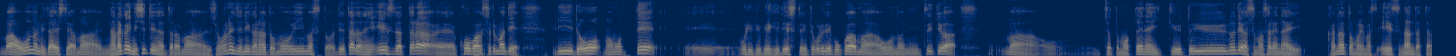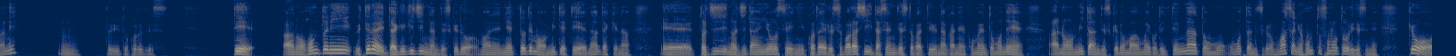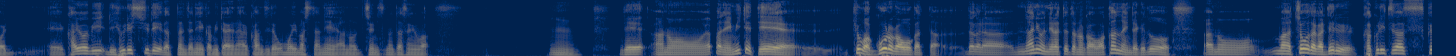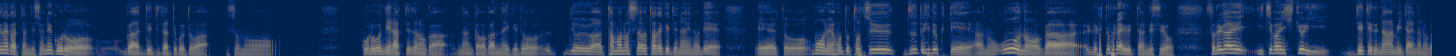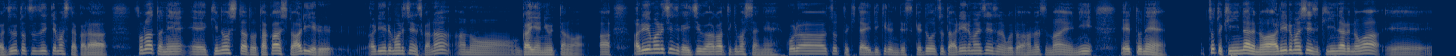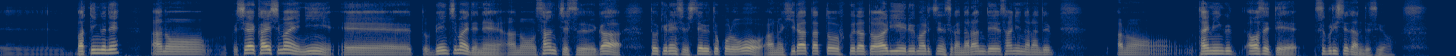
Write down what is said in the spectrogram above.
まあ、大野に対しては、まあ、7回2失点だったら、まあ、しょうがないんじゃねえかなと思いますと。で、ただね、エースだったら、えー、降板するまでリードを守って、えー、降りるべきですというところで、ここはまあ、大野については、まあ、ちょっともったいない1球というのでは済まされないかなと思います。エースなんだったらね。うん、というところです。で、あの、本当に打てない打撃陣なんですけど、まあね、ネットでも見てて、なんだっけな、えー、都知事の時短要請に応える素晴らしい打線ですとかっていうなんかね、コメントもね、あの、見たんですけど、まあ、うまいこと言ってんなと思ったんですけど、まさに本当その通りですね。今日、えー、火曜日リフレッシュデーだったんじゃねえかみたいな感じで思いましたね、あの、中日の打線は。うん。で、あのー、やっぱね、見てて、今日はゴロが多かった。だから何を狙ってたのかわかんないんだけど、あの、まあ、長打が出る確率は少なかったんでしょうね、ゴロが出てたってことは。その、ゴロを狙ってたのかなんかわかんないけど、要は球の下を叩けてないので、えっ、ー、と、もうね、ほんと途中ずっとひどくて、あの、大野がレフトフライ打ったんですよ。それが一番飛距離出てるな、みたいなのがずっと続いてましたから、その後ね、えー、木下と高橋とアリエル、アリエル・マルチネスかな？あの、外野に打ったのは。あ、アリエル・マルチネスが一軍上がってきましたね。これはちょっと期待できるんですけど、ちょっとアリエル・マルチネスのことを話す前に、えっ、とね、ちょっと気になるのは、アリエル・マルチネス気になるのは、えー、バッティングね、あの、試合開始前に、えー、っと、ベンチ前でね、あの、サンチェスが投球練習してるところを、あの、平田と福田とアリエル・マルチネスが並んで、3人並んで、あの、タイミング合わせて素振りしてたんですよ。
